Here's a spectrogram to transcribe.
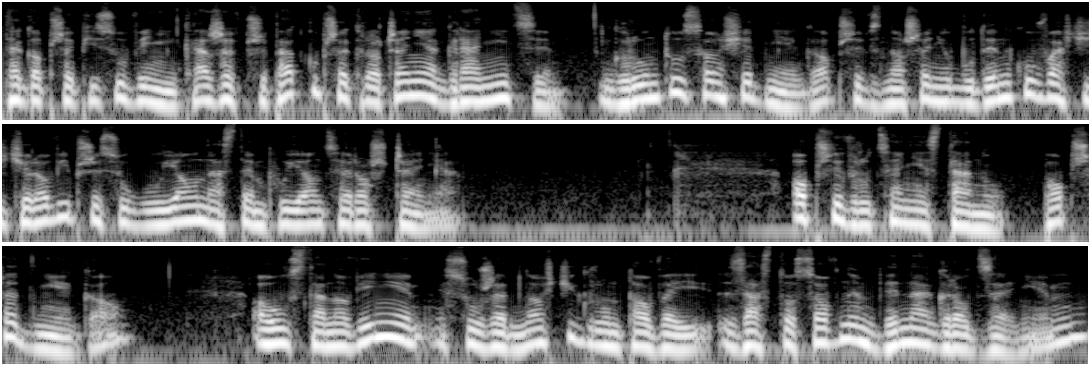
tego przepisu wynika, że w przypadku przekroczenia granicy gruntu sąsiedniego przy wznoszeniu budynku właścicielowi przysługują następujące roszczenia: o przywrócenie stanu poprzedniego, o ustanowienie służebności gruntowej za stosownym wynagrodzeniem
